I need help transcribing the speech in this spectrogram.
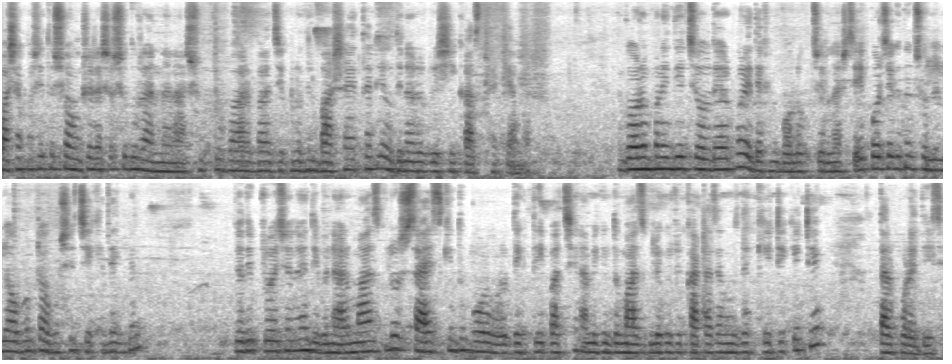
পাশাপাশি তো সংসার আসা শুধু রান্না না, শুক্রবার বা যে কোনো দিন বাসায় থাকলে ওদিন আরও বেশি কাজ থাকে আমার। গরম পানি দিয়ে চল দেওয়ার পরে দেখেন বলক চলে আসছে। এই পর্যায়ে কিন্তু চুলের লবণটা অবশ্যই চেখে দেখবেন। যদি প্রয়োজন হয় দিবেন। আর মাছগুলোর সাইজ কিন্তু বড় বড়, দেখতেই পাচ্ছেন। আমি কিন্তু মাছগুলোকে একটু কাঁটা চামচ দিয়ে কেটে কেটে তারপরে দিয়েছি।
